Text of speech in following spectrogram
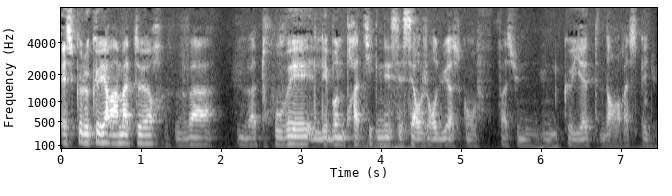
est-ce que le cueilleur amateur va trouver les bonnes pratiques nécessaires aujourd'hui à ce qu'on fasse une, cueillette dans le respect du,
